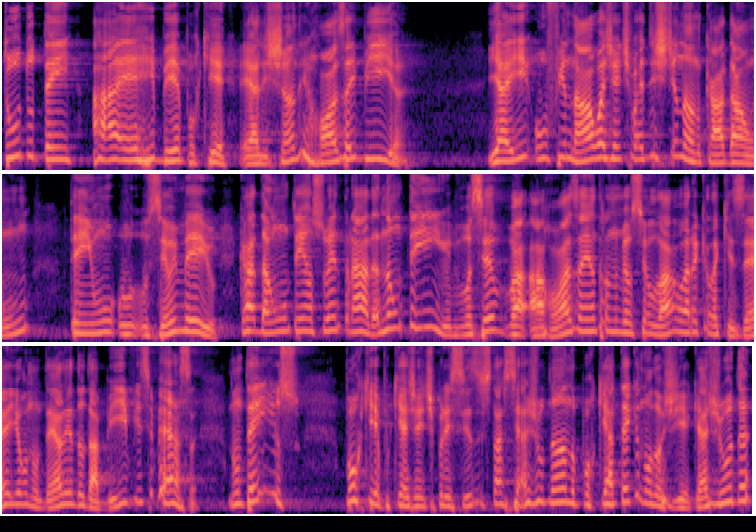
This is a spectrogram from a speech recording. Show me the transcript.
tudo tem ARB, porque é Alexandre, Rosa e Bia. E aí, o final, a gente vai destinando. Cada um tem um, o, o, seu e-mail, cada um tem a sua entrada. Não tem, você, a Rosa entra no meu celular a hora que ela quiser, e eu no dela, e do da Bia, e vice-versa. Não tem isso. Por quê? Porque a gente precisa estar se ajudando, porque a tecnologia que ajuda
